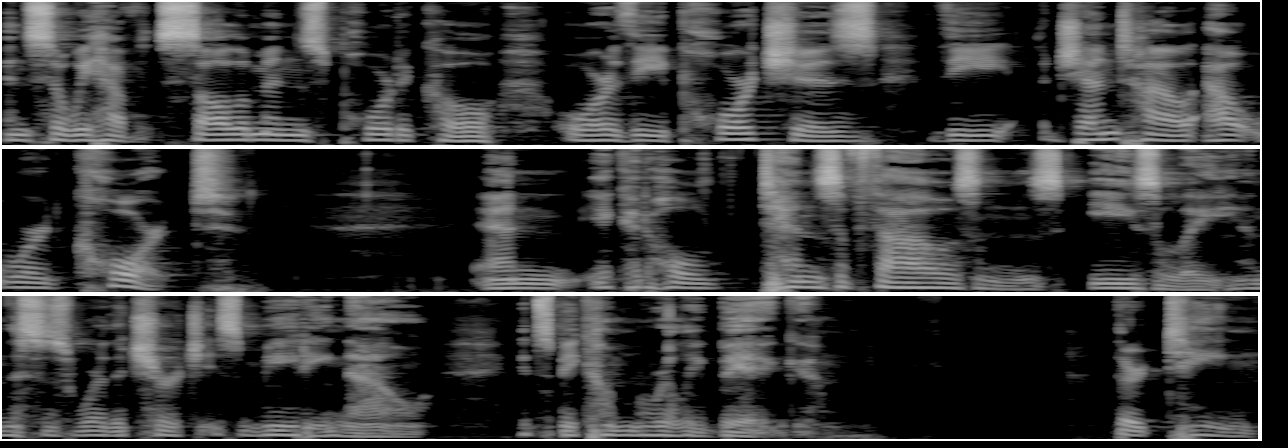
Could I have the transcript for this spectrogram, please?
And so we have Solomon's portico or the porches, the Gentile outward court. And it could hold tens of thousands easily. And this is where the church is meeting now. It's become really big. 13.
